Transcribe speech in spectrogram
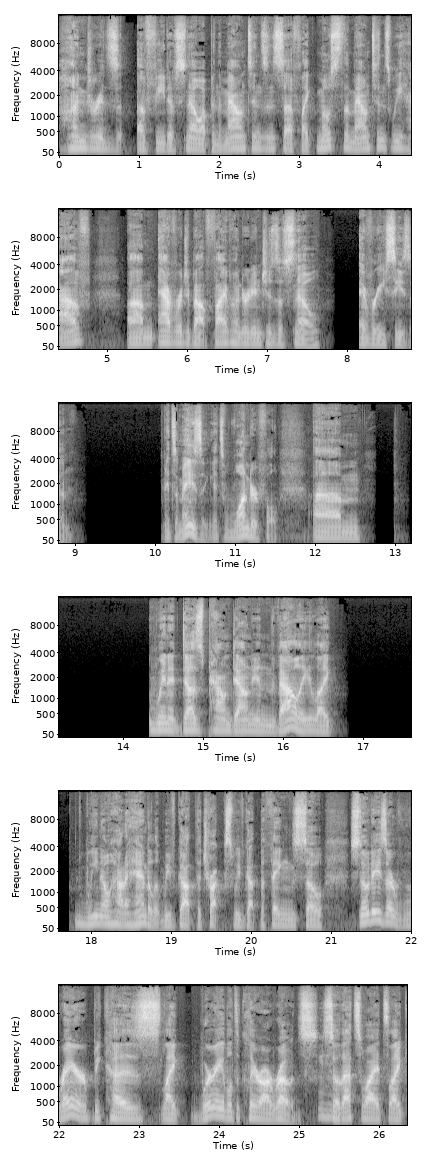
hundreds of feet of snow up in the mountains and stuff. Like most of the mountains we have um, average about 500 inches of snow every season. It's amazing. It's wonderful. Um, when it does pound down in the valley, like we know how to handle it. We've got the trucks, we've got the things. So snow days are rare because like we're able to clear our roads. Mhm. So that's why it's like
